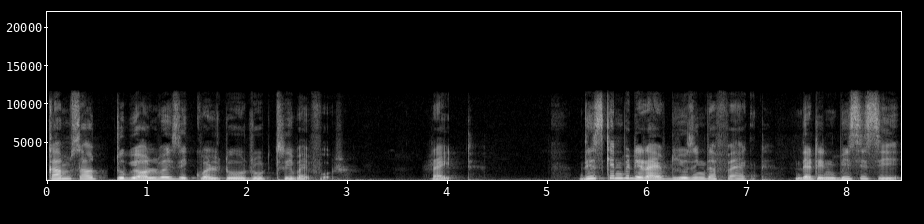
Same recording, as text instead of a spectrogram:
comes out to be always equal to root 3 by 4. Right? This can be derived using the fact that in BCC,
